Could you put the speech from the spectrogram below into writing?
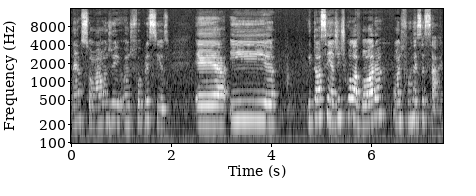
né? Somar onde, onde for preciso. É, e, então, assim, a gente colabora onde for necessário.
